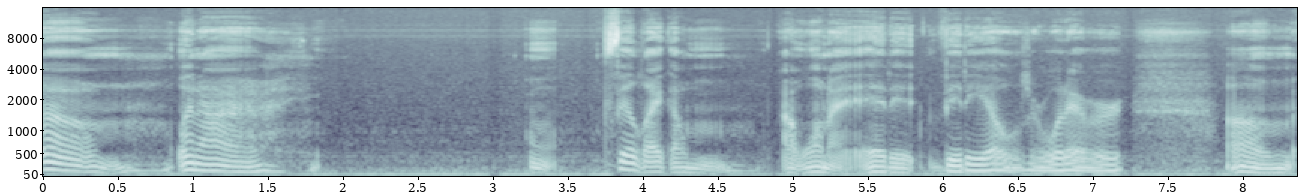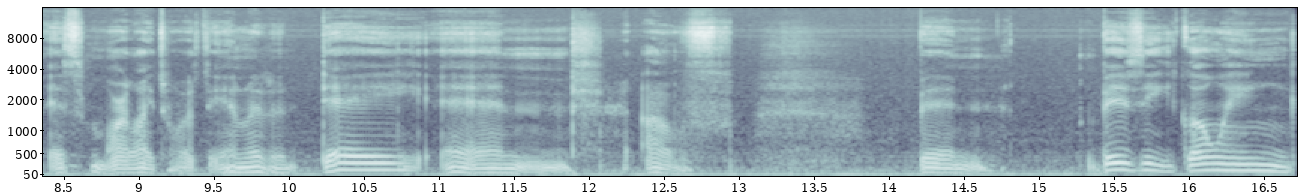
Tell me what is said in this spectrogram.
um when I feel like I'm I want to edit videos or whatever um it's more like towards the end of the day and I've been busy going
